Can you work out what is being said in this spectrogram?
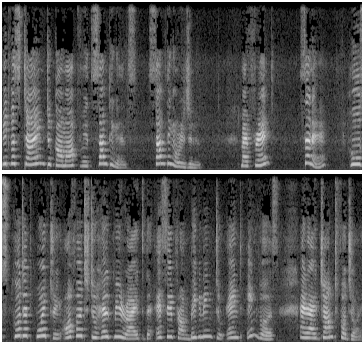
It was time to come up with something else, something original. My friend Sanne, who's good at poetry, offered to help me write the essay from beginning to end in verse and I jumped for joy.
